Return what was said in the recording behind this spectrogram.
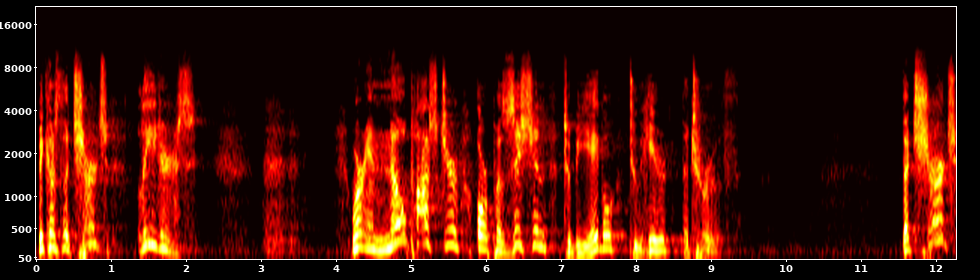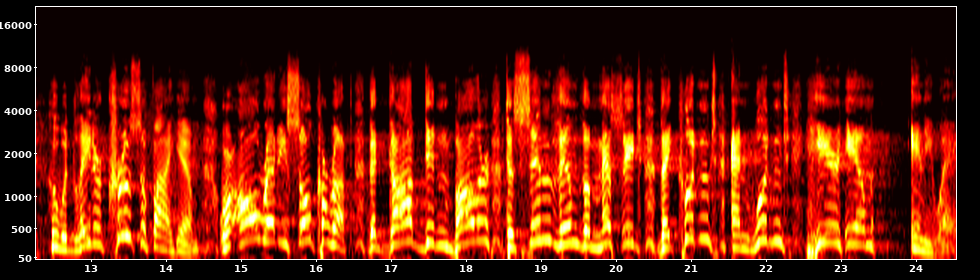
Because the church leaders were in no posture or position to be able to hear the truth. The church who would later crucify him were already so corrupt that God didn't bother to send them the message. They couldn't and wouldn't hear him anyway.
